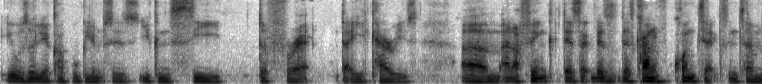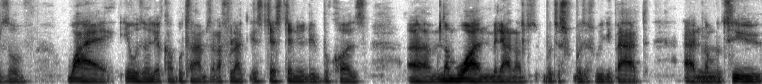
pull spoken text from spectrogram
it was only a couple glimpses, you can see the threat that he carries. Um, and I think there's a, there's there's kind of context in terms of why it was only a couple times, and I feel like it's just genuinely because um, number one, Milan were just were just really bad, and mm. number two,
